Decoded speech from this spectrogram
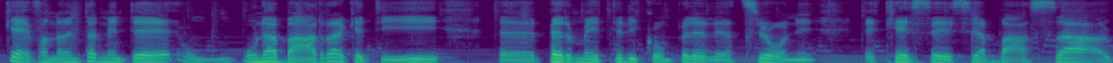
che è fondamentalmente un, una barra che ti eh, permette di compiere le azioni e che se si abbassa,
